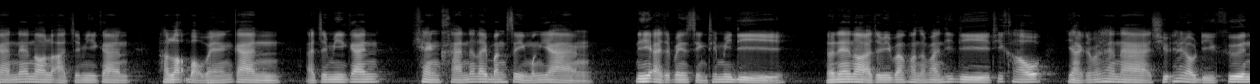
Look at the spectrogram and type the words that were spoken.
กันแน่นอนเราอาจจะมีการทะเลาะเบาะแว้งกัน อาจจะมีการแข่งขันอะไรบางสิ่งบางอย่าง นี่อาจจะเป็นสิ่งที่ไม่ดี แล้วแน่นอนอาจจะมีบางความสัมพันธ์ที่ดีที่เขาอยากจะพัฒนาชีวิตให้เราดีขึ้น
